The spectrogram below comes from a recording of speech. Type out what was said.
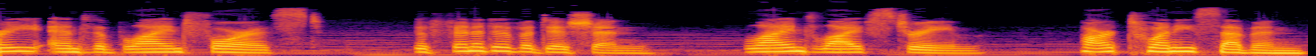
And the Blind Forest. Definitive Edition. Blind Livestream. Part 27.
